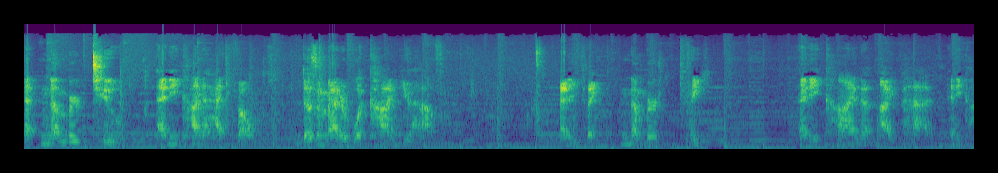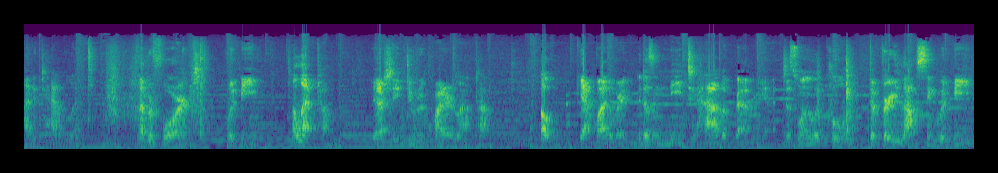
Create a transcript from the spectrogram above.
At number two, any kind of headphones. Doesn't matter what kind you have. Anything. Number three, any kind of iPad, any kind of tablet. Number four would be a laptop. You actually do require a laptop. Oh, yeah, by the way, it doesn't need to have a battery in it. Just want to look cool. The very last thing would be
